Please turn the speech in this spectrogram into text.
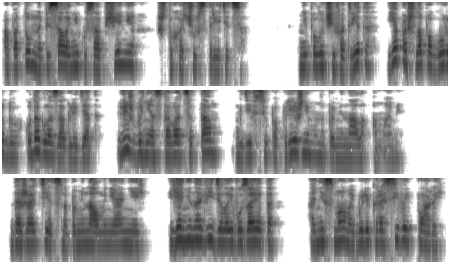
а потом написала Нику сообщение, что хочу встретиться. Не получив ответа, я пошла по городу, куда глаза глядят, лишь бы не оставаться там, где все по-прежнему напоминало о маме. Даже отец напоминал мне о ней. Я ненавидела его за это. Они с мамой были красивой парой,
